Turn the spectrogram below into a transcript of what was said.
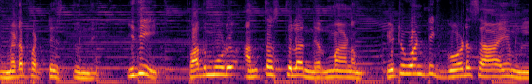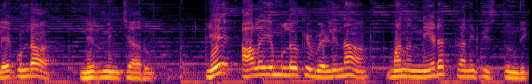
మెడ పట్టేస్తుంది. ఇది పదమూడు అంతస్తుల నిర్మాణం. ఎటువంటి గోడ సహాయం లేకుండా నిర్మించారు. ఏ ఆలయంలోకి వెళ్ళినా మన నీడ కనిపిస్తుంది.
